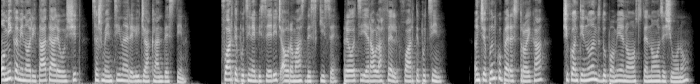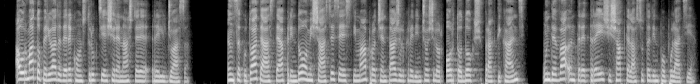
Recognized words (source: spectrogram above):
O mică minoritate a reușit să-și mențină religia clandestin. Foarte puține biserici au rămas deschise, preoții erau la fel, foarte puțini. Începând cu perestroica și continuând după 1991, a urmat o perioadă de reconstrucție și renaștere religioasă. Însă cu toate astea, prin 2006 se estima procentajul credincioșilor ortodoxi practicanți undeva între 3 și 7% din populație.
